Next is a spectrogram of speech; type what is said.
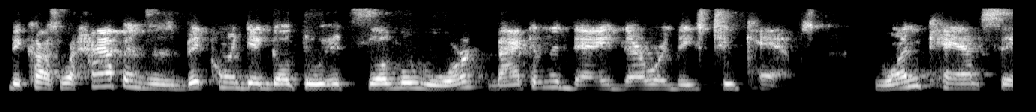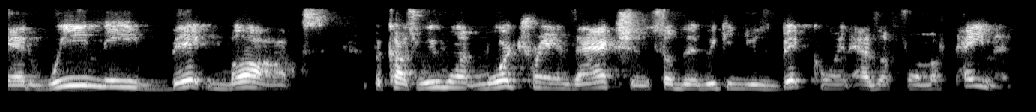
because what happens is Bitcoin did go through its civil war back in the day. There were these two camps. One camp said, We need big blocks because we want more transactions so that we can use Bitcoin as a form of payment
